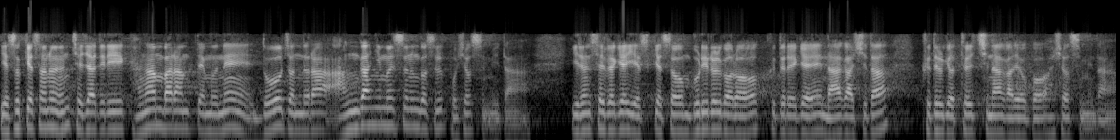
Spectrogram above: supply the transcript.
예수께서는 제자들이 강한 바람 때문에 노 젓느라 안간 힘을 쓰는 것을 보셨습니다. 이른 새벽에 예수께서 무리를 걸어 그들에게 나아가시다 그들 곁을 지나가려고 하셨습니다.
